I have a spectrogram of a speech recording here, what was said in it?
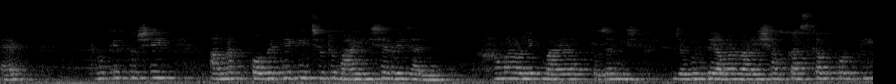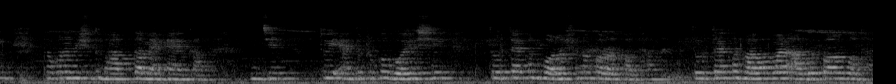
দেখ, তোকে তো সেই আমরা কবে থেকে ছোট ভাই হিসেবে জানি। আমার অনেক মায়ের লাগতো জানিস? যখন তুই আমার বাড়ির সব কাজ কাম করতি, তখন আমি শুধু ভাবতাম একা একা যে তুই এতটুকু বয়সে তোর তো এখন পড়াশোনা করার কথা, তোর তো এখন বাবা মার আদর পাওয়ার কথা,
